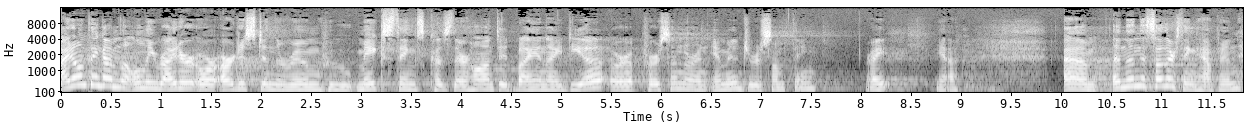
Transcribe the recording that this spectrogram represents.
I don't think I'm the only writer or artist in the room who makes things because they're haunted by an idea or a person or an image or something, right? Yeah. Um, and then this other thing happened,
